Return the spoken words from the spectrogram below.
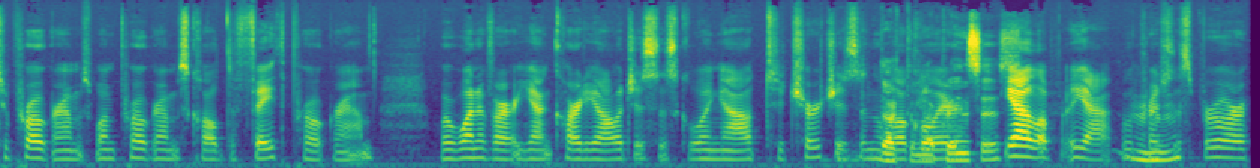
to programs. One program is called the Faith Program, where one of our young cardiologists is going out to churches in the Dr. local area. LaPrincess? Yeah, La, yeah, La Mhm. Princess Brewer,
